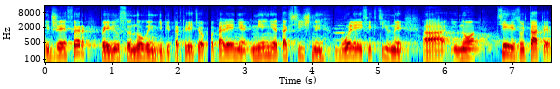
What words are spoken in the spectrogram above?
EGFR появился новый ингибитор третьего поколения, менее токсичный, более эффективный, а, но те результаты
